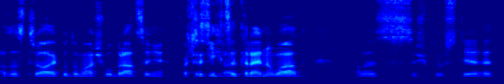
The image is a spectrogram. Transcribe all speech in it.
A zase třeba jako to máš obráceně. Pak Přesně se ti chce tak. trénovat, ale jsi prostě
